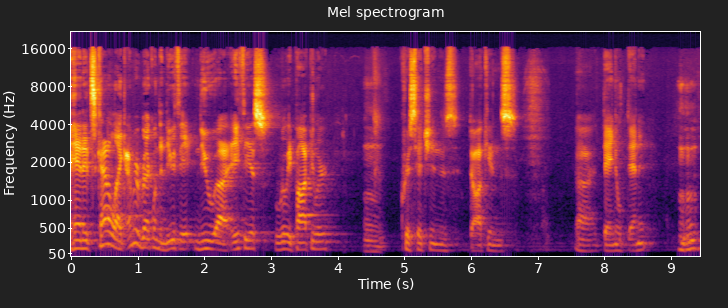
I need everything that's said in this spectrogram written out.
and it's kind of like I remember back when the new the, new uh, atheists were really popular. Mm. Chris Hitchens, Dawkins, uh, Daniel Dennett, mm-hmm.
